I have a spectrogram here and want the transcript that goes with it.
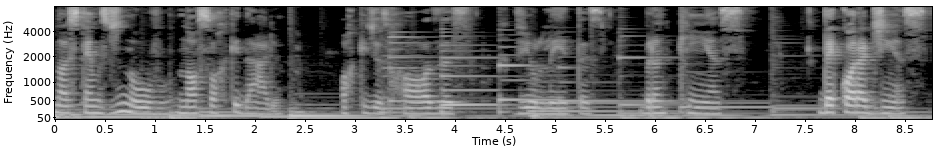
nós temos de novo nosso orquidário. Orquídeas rosas, violetas, branquinhas, decoradinhas.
